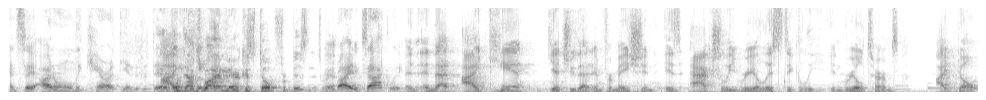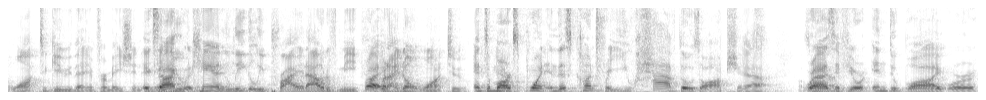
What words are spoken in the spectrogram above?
and say, "I don't really care." At the end of the day, And that's why America's dope for business, right? right? Exactly. And, and that I can't get you that information is actually realistically, in real terms, I don't want to give you that information. and Exactly. you can legally pry it out of me, Right. but I don't want to. And to Mark's point, in this country, you have those options. Yeah. Whereas if you're in Dubai or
